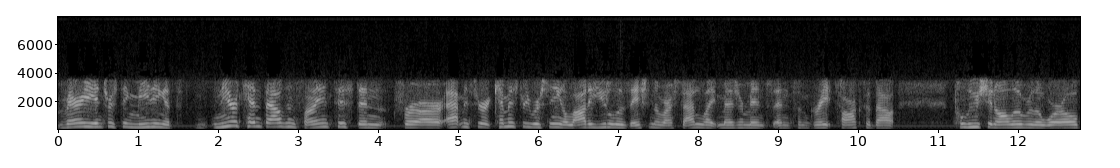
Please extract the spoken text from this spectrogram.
very interesting meeting. It's near 10,000 scientists, and for our atmospheric chemistry, we're seeing a lot of utilization of our satellite measurements and some great talks about pollution all over the world.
